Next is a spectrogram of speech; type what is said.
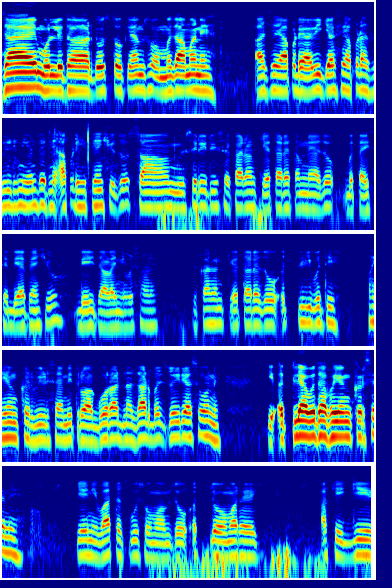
જય મુરલીધર. દોસ્તો, કેમ છો? મજામાં ને? આજે આપણે આવી ગયા છે આપણા વીડની અંદર ને આપણી ભેંસ્યું જો સામ શરીર રહ્યું કારણ કે અત્યારે તમને જો બતાવી છે બે ભેંસ્યું બે જાળાની વસાણે. કારણ કે અત્યારે જો એટલી બધી ભયંકર વીડ છે. મિત્રો, આ ગોરાડના ઝાડ બાજુ જોઈ રહ્યા છો ને? એ એટલા બધા ભયંકર છે ને એની વાત જ પૂછવામાં આમ જો એટલો અમારે આખી ગીર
